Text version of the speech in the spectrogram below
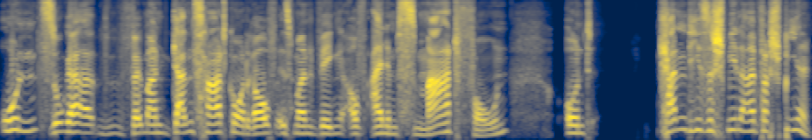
und sogar, wenn man ganz hardcore drauf ist, man wegen auf einem Smartphone und kann dieses Spiel einfach spielen.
